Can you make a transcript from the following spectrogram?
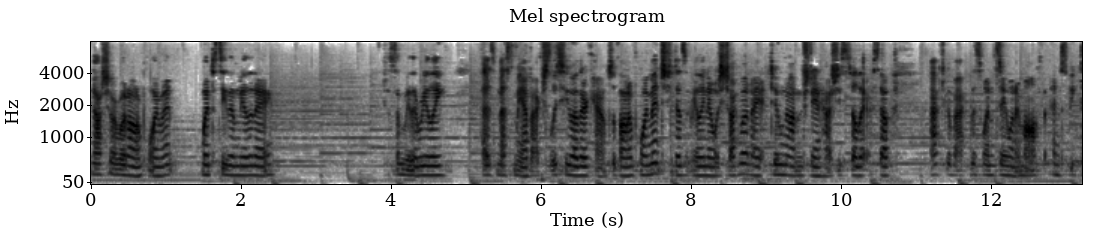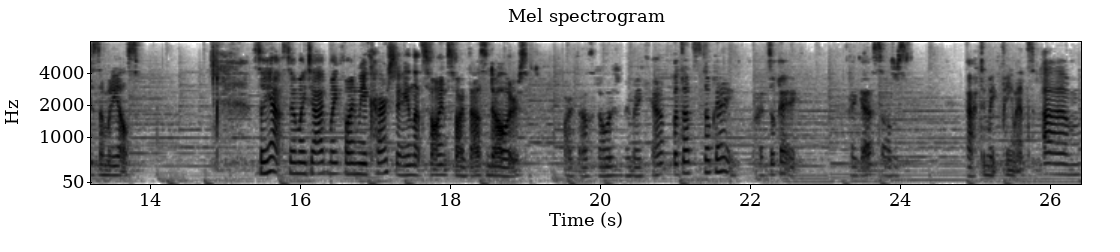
Not sure about unemployment went to see them the other day. Somebody that really has messed me up actually two other accounts with unemployment. She doesn't really know what she's talking about and I do not understand how she's still there. So I have to go back this Wednesday when I'm off and speak to somebody else. So yeah, so my dad might find me a car today and that's fine, it's five thousand dollars. Five thousand dollars in my bank account, but that's okay. It's okay. I guess I'll just have to make payments. Um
